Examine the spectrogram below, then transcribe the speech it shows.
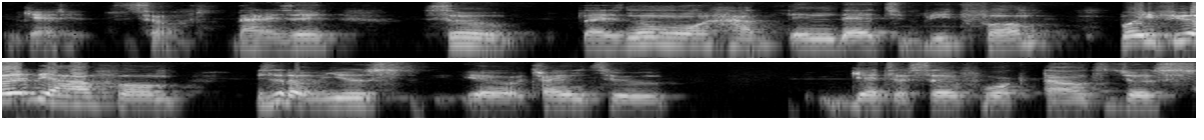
You get it. So that is it. So there is no more hard thing there to build from. But if you already have form, instead of use you know trying to get yourself worked out, just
